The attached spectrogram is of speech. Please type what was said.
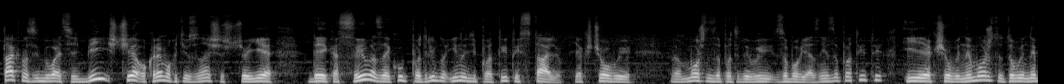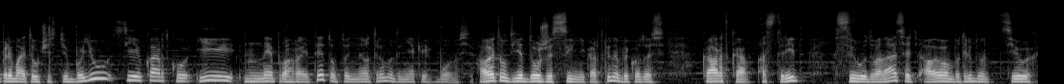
Так у нас відбувається бій. Ще окремо хотів зазначити, що є деяка сила, за яку потрібно іноді платити сталю. Якщо ви можете заплатити, ви зобов'язані заплатити. І якщо ви не можете, то ви не приймаєте участі в бою з цією карткою і не програєте, тобто не отримуєте ніяких бонусів. Але тут є дуже сильні картки, наприклад, ось картка Астрід, силу 12, але вам потрібно цілих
